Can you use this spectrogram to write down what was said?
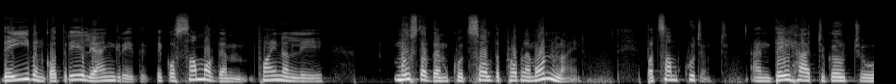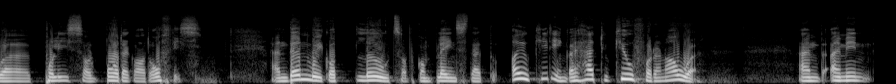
They even got really angry because some of them finally, most of them could solve the problem online, but some couldn't and they had to go to a police or border guard office. And then we got loads of complaints that, are you kidding? I had to queue for an hour. And I mean,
